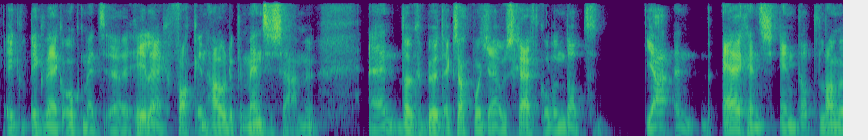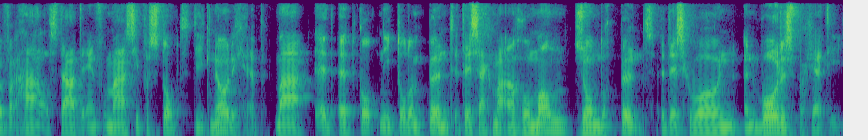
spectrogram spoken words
Ik, ik werk ook met eh, heel erg vakinhoudelijke mensen samen. En dan gebeurt exact wat jij beschrijft, Colin, dat ja, en ergens in dat lange verhaal staat de informatie verstopt die ik nodig heb. Maar het, het komt niet tot een punt. Het is zeg maar een roman zonder punt. Het is gewoon een woordenspaghetti.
